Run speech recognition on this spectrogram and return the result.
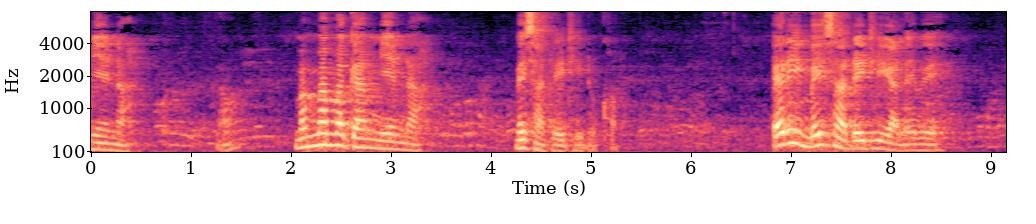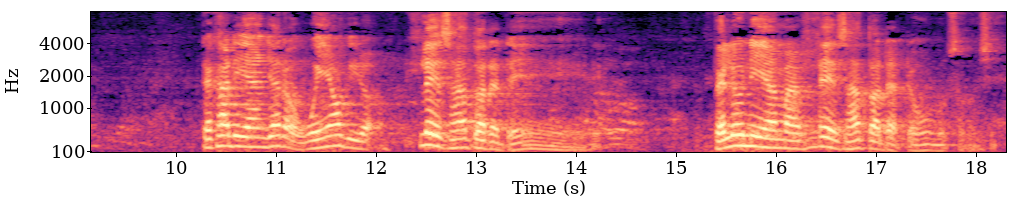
မြင်တာနော်မမတ်မကန်မြင်တာမိစ္ဆာဒိဋ္ဌိလို့ခေါ်တယ်အဲ့ဒီမိစ္ဆာဒိဋ္ဌိကလည်းပဲတခါတရံကြတော့ဝင်ရောက်ပြီးတော့လှည့်စားသွားတတ်တယ်တဲ့ဘယ်လိုနေရာမှာလှည့်စားသွားတတ်တုံးလို့ဆိုလို့ရှိရင်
